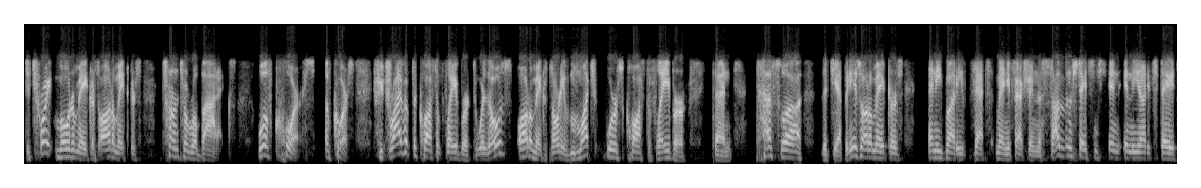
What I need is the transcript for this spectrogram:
Detroit motor makers, automakers turn to robotics. Well, of course, of course. If you drive up the cost of labor to where those automakers already have much worse cost of labor than Tesla, the Japanese automakers, anybody that's manufacturing in the southern states in, in the United States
